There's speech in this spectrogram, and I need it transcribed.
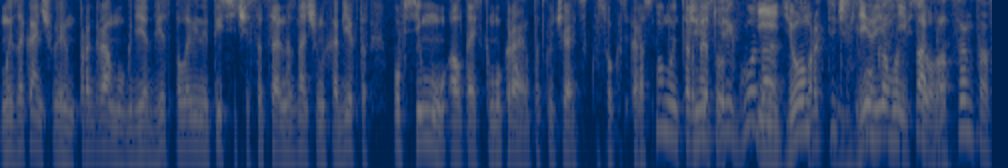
Мы заканчиваем программу, где 2500 социально значимых объектов по всему Алтайскому краю подключаются к высокоскоростному Ага. Через интернету. три года и идем практически около и в села. 100%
